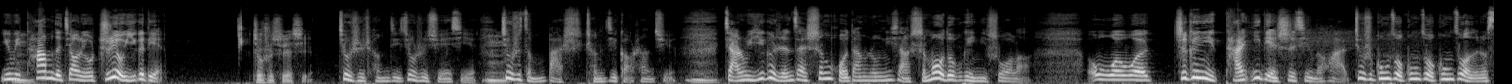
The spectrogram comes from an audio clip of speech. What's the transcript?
因为他们的交流只有一个点，就是学习。就是成绩，就是学习，就是怎么把成绩搞上去。假如一个人在生活当中，你想什么我都不跟你说了，我我只跟你谈一点事情的话，就是工作工作工作的时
